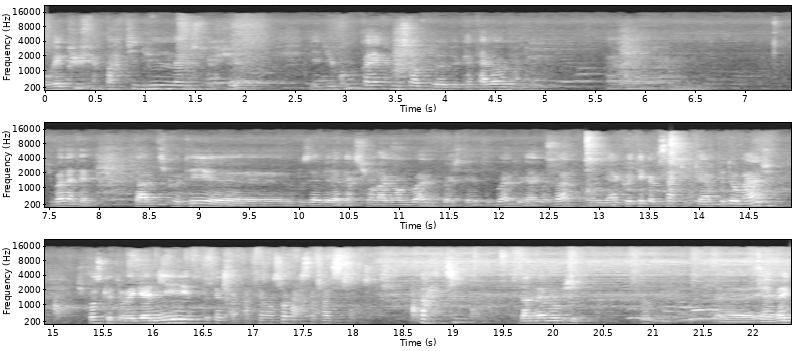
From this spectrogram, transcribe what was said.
auraient pu faire partie d'une même structure et du coup pas être une sorte de, catalogue. Euh, tu vois la tête. Tu as un petit côté, euh, vous avez la version la grande boîte, vous pouvez acheter la petite boîte, ou la voilà. Il y a un côté comme ça qui est un peu dommage. Je pense que tu aurais gagné peut-être à faire en sorte que ça fasse partie d'un même objet. Et avec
